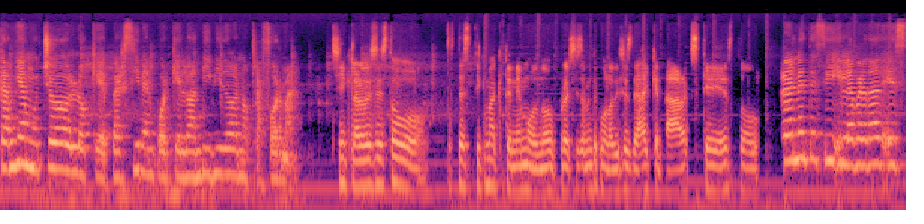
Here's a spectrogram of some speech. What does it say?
cambia mucho lo que perciben porque lo han vivido en otra forma. Sí, claro, es esto, este estigma que tenemos, ¿no? Precisamente como lo dices de, ay, qué darks, qué esto. Realmente sí, y la verdad es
